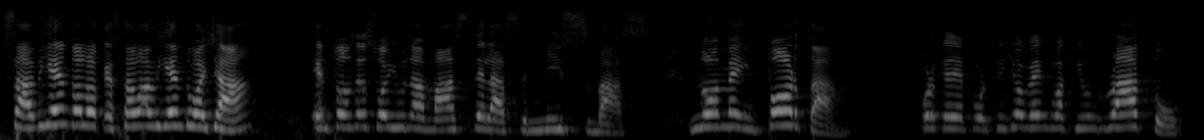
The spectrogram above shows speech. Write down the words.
sabiendo lo que estaba viendo allá, entonces soy una más de las mismas. No me importa, porque de por sí yo vengo aquí un rato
